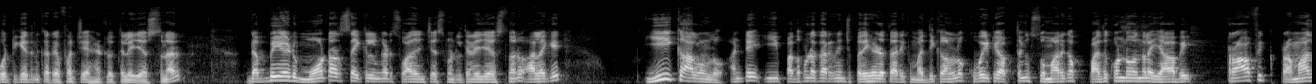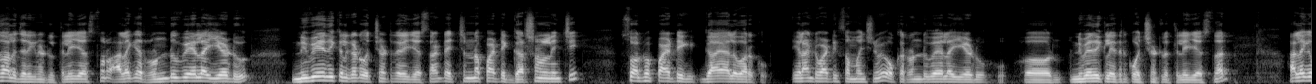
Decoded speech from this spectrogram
కోర్టుకి ఏదైనా రెఫర్ చేసినట్లు తెలియజేస్తున్నారు. డెబ్బై ఏడు మోటార్ సైకిల్ని కూడా స్వాధీనం చేసుకున్నట్లు తెలియజేస్తున్నారు. అలాగే ఈ కాలంలో అంటే ఈ పదకొండో తారీఖు నుంచి పదిహేడో తారీఖు మధ్య కాలంలో కువైట్ వ్యాప్తంగా సుమారుగా పదకొండు వందల యాభై ట్రాఫిక్ ప్రమాదాలు జరిగినట్లు తెలియజేస్తున్నారు. అలాగే రెండు వేల ఏడు నివేదికలు కూడా వచ్చినట్టు తెలియజేస్తున్నారు. అంటే చిన్నపాటి ఘర్షణల నుంచి స్వల్పపాటి గాయాల వరకు ఇలాంటి వాటికి సంబంధించినవి ఒక రెండు వేల ఏడు నివేదికలు అయితే వచ్చినట్లు తెలియజేస్తున్నారు. అలాగే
